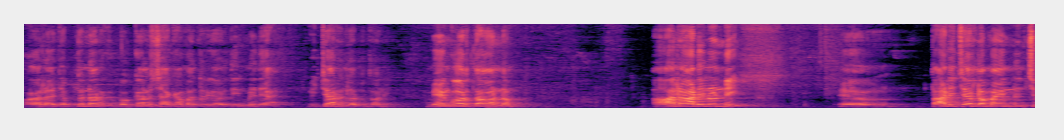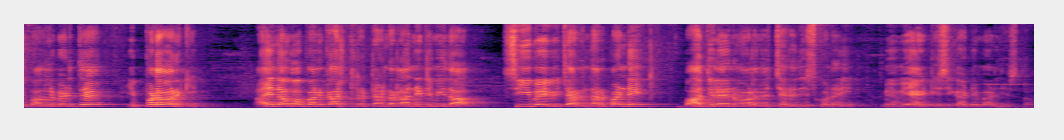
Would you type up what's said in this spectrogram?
అలా చెప్తున్నారు బొగ్గల శాఖ మంత్రి గారు దీని మీద విచారం జరుపుతోంది మేము కోరుతా ఉన్నాం. ఆనాటి నుండి తాడిచర్ల తాడిచెర్ల మైన్ నుంచి మొదలు పెడితే ఇప్పటి వరకు అయిన ఓపెన్ కాస్ట్ టెండర్లు అన్నిటి మీద సిబిఐ విచారణ జరపండి. బాధ్యులైన వాళ్ళ మీద చర్య తీసుకొని మేము ఏఐటీసీగా డిమాండ్ చేస్తాం.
